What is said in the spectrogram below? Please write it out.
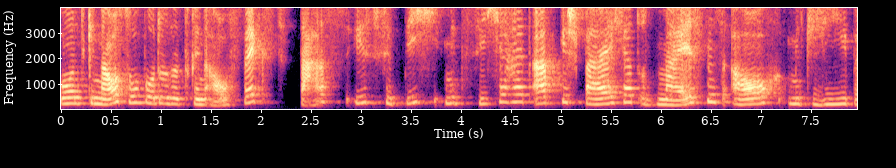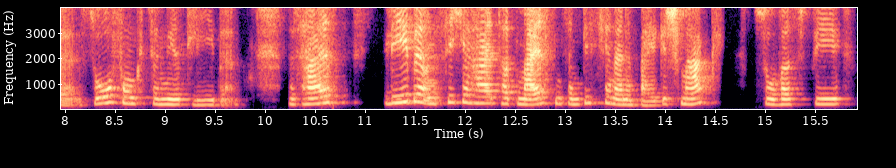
Und genau so, wo du da drin aufwächst, das ist für dich mit Sicherheit abgespeichert und meistens auch mit Liebe. So funktioniert Liebe. Das heißt, Liebe und Sicherheit hat meistens ein bisschen einen Beigeschmack. Sowas wie,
